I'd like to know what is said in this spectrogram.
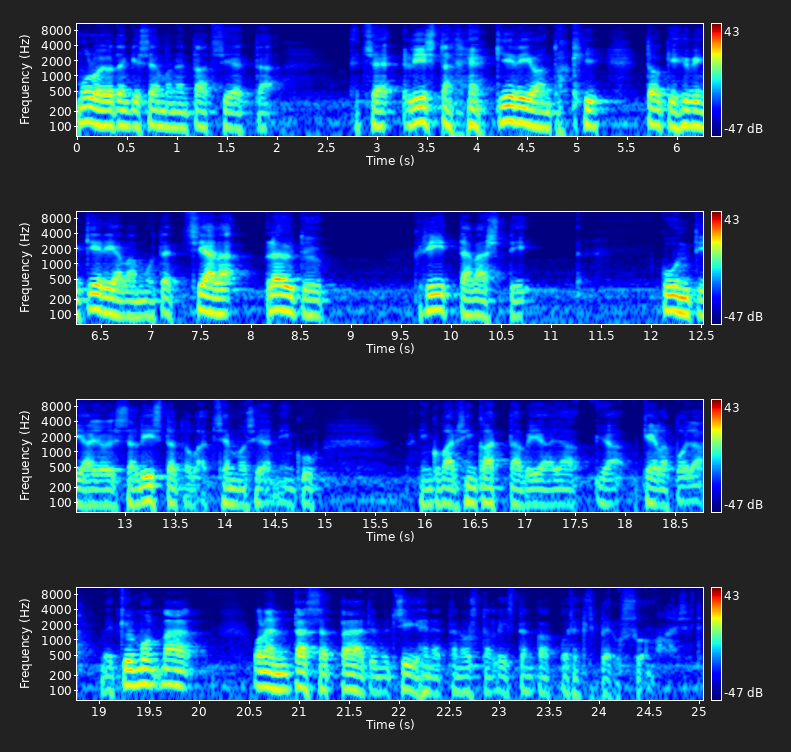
mulla on jotenkin semmoinen tatsi, että, että se listan kirjo on toki, toki hyvin kirjava, mutta että siellä löytyy riittävästi kuntia, joissa listat ovat semmoisia niin kuin, niin kuin varsin kattavia ja, ja kelpoja. Et kyllä mun, mä olen tässä päätynyt siihen, että nostan listan kakkoseksi perussuomalaiset.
